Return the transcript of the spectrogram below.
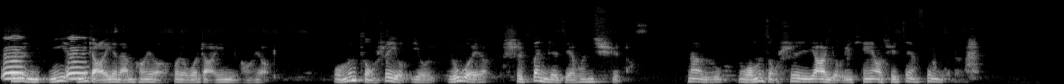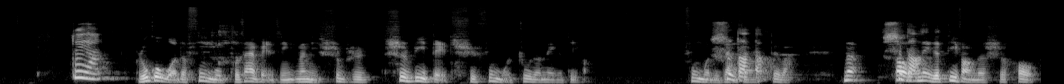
就是你你你找一个男朋友或者我找一个女朋友，我们总是有有如果要是奔着结婚去的，那如我们总是要有一天要去见父母的吧？对呀。如果我的父母不在北京，那你是不是势必得去父母住的那个地方，父母的家乡，对吧？那到了那个地方的时候。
